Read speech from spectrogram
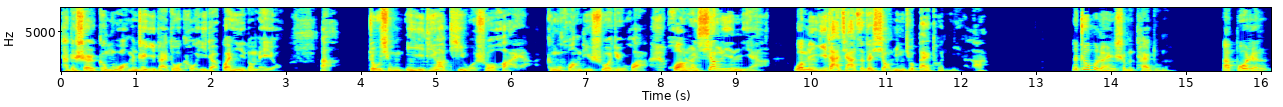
他的事儿跟我们这一百多口一点关系都没有，啊，周兄，你一定要替我说话呀，跟皇帝说句话，皇上相信你啊，我们一大家子的小命就拜托你了。那周伯伦什么态度呢？啊，伯仁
